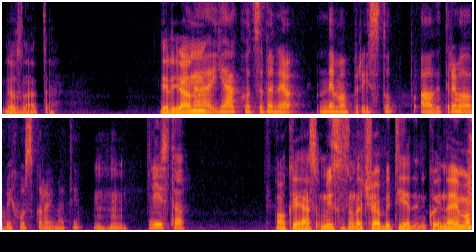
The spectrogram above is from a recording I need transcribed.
Jel znate? Jer ja... E, ja kod sebe ne, nemam pristup, ali trebala bih uskoro imati. Mhm. Isto. Ok, ja sam- mislio sam da ću ja biti jedini koji nema.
